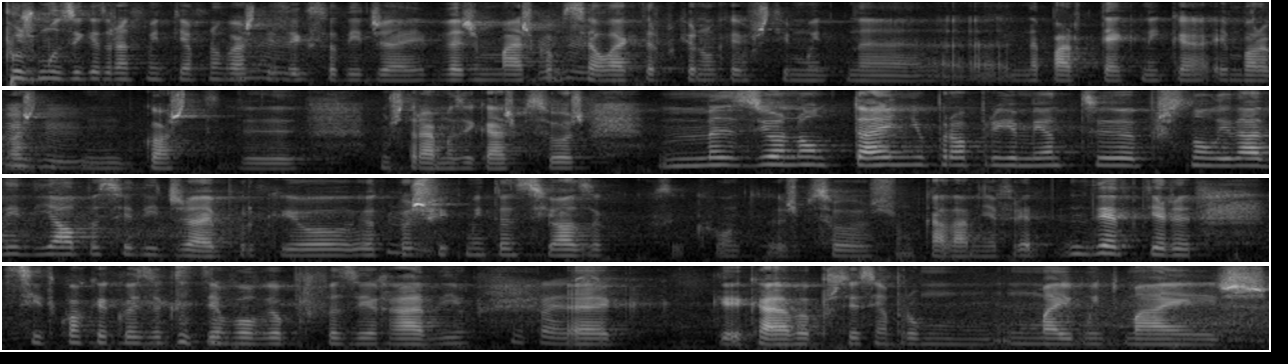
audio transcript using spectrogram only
pus música durante muito tempo, não gosto de dizer uhum. que sou DJ, vejo-me mais como uhum. selector porque eu nunca investi muito na, na parte técnica, embora goste, uhum. goste de mostrar música às pessoas, mas eu não tenho propriamente a personalidade ideal para ser DJ, porque eu, eu depois uhum. fico muito ansiosa com as pessoas um bocado à minha frente. Deve ter sido qualquer coisa que se desenvolveu por fazer rádio, uh, que, que acaba por ser sempre um, um meio muito mais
